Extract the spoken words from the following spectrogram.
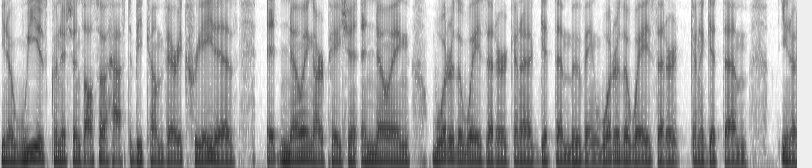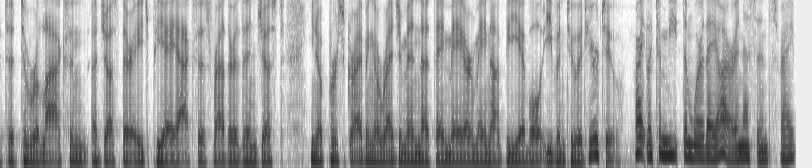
you know we as clinicians also have to become very creative at knowing our patient and knowing what are the ways that are going to get them moving, what are the ways that are going to get them, you know, to, to relax and adjust their HPA axis rather than just, you know, prescribing a regimen that they may or may not be able even to adhere to. Right, like to meet them where they are in essence, right?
